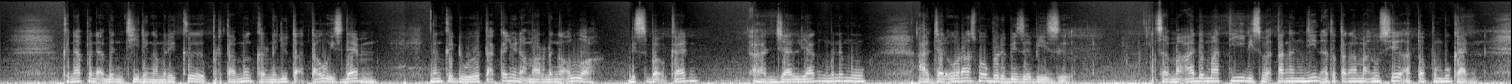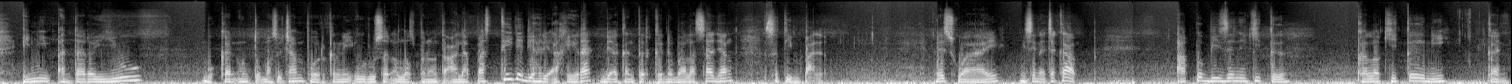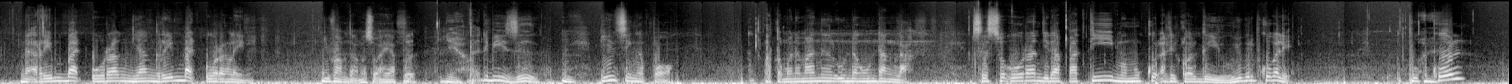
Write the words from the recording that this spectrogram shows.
kenapa nak benci dengan mereka? Pertama kerana you tak tahu is them. Yang kedua takkan you nak marah dengan Allah? Disebabkan ajal yang menemu. Ajal orang semua berbeza-beza. Sama ada mati disebab tangan jin atau tangan manusia ataupun bukan. Ini antara you bukan untuk masuk campur. Kerana urusan Allah Taala. Pastinya di hari akhirat dia akan terkena balasan yang setimpal that's why ni saya nak cakap apa bezanya kita kalau kita ni kan nak rembat orang yang rembat orang lain? You faham tak maksud saya apa? Ya. Tak ada beza. In Singapore atau mana-mana undang-undang lah seseorang didapati memukul ahli keluarga you you boleh pukul balik? Pukul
